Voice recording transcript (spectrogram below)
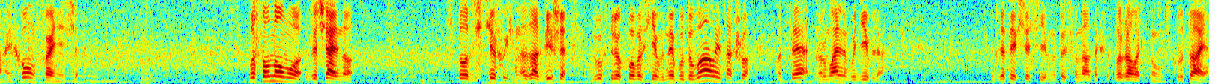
І Home Furniture. В основному, звичайно, 100-200 років назад більше двох-трьох поверхів не будували, так що оце нормальна будівля для тих часів. Ну, тобто вона так вважалась ну, крутая.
